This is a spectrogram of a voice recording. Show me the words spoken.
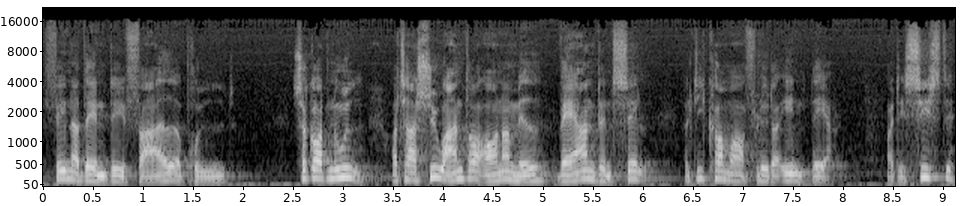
finder den det fejet og prydet. Så går den ud og tager syv andre ånder med, værre end den selv, og de kommer og flytter ind der. Og det sidste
